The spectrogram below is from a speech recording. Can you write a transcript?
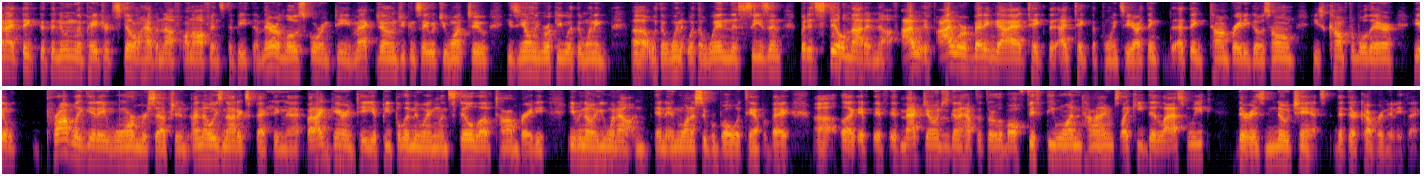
and I think that the New England Patriots still don't have enough on offense to beat them. They're a low scoring team. Mac Jones, you can say what you want to. He's the only rookie with the winning uh, with a win with a win this season, but it's still not enough. I if I were a betting guy, I'd take the I'd take the points here. I think I think Tom Brady goes home. He's comfortable there. He'll probably get a warm reception. I know he's not expecting that, but I guarantee you, people in New England still love Tom Brady, even though he went out and, and, and won a Super Bowl with Tampa Bay. Uh, like if, if, if Mac Jones is going to have to throw the ball 51 times like he did last week, there is no chance that they're covering anything.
